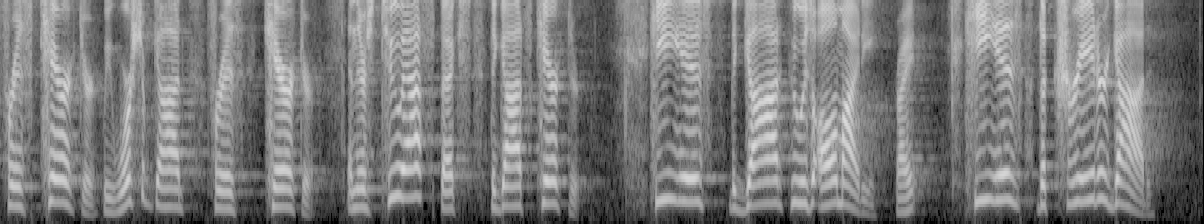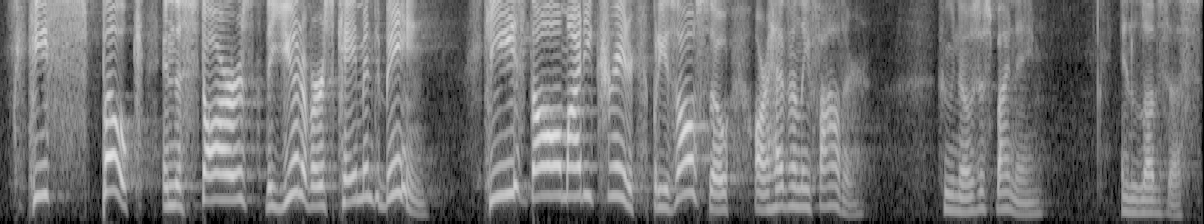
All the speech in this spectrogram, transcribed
for his character. We worship God for his character. And there's two aspects to God's character. He is the God who is almighty, right? He is the creator God. He spoke and the stars, the universe came into being. He's the Almighty Creator, but He's also our Heavenly Father who knows us by name and loves us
